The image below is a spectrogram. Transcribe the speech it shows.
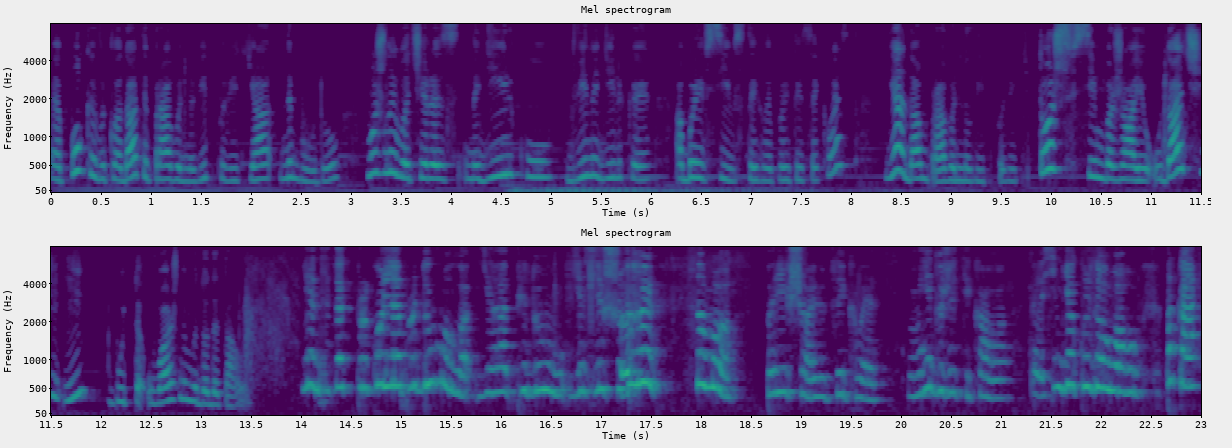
е, поки викладати правильну відповідь я не буду. Можливо, через недільку, дві недільки, аби всі встигли пройти цей квест, я дам правильну відповідь. Тож всім бажаю удачі і будьте уважними до деталей. Лен, ти так прикольно придумала. Я піду, якщо що, сама порішаю цей квест. Мені дуже цікаво. Всім дякую за увагу. Пока.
